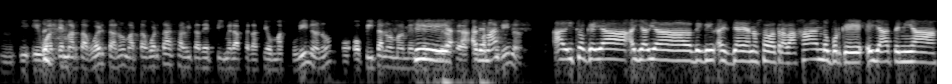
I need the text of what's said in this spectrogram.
Mm, igual que Marta Huerta, ¿no? Marta Huerta es árbitra de primera federación masculina, ¿no? O, pita normalmente en primera federación además, masculina. Ha dicho que ella ya había ya, ya no estaba trabajando porque ella tenía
